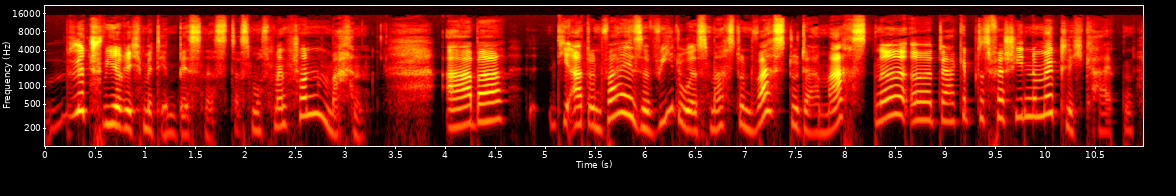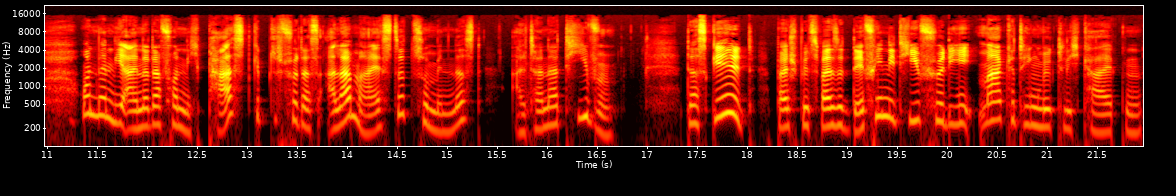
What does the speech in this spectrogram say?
wird schwierig mit dem Business. Das muss man schon machen. Aber die Art und Weise, wie du es machst und was du da machst, ne, äh, da gibt es verschiedene Möglichkeiten. Und wenn die eine davon nicht passt, gibt es für das Allermeiste zumindest Alternativen. Das gilt beispielsweise definitiv für die Marketingmöglichkeiten,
